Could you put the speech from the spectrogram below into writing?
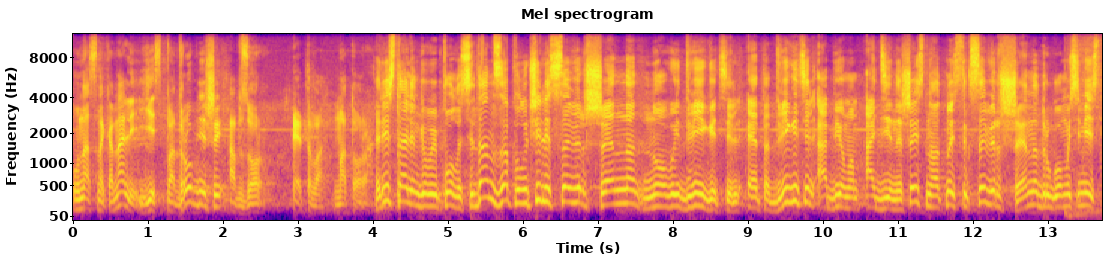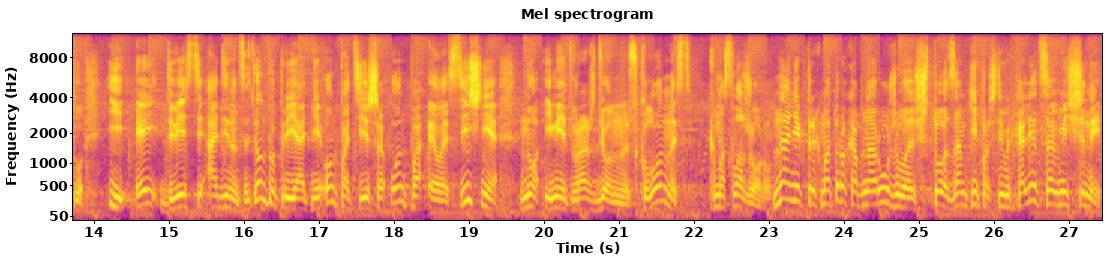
у нас на канале есть подробнейший обзор этого мотора. Рестайлинговые полоседан заполучили совершенно новый двигатель. Это двигатель объемом 1.6, но относится к совершенно другому семейству. EA211. Он поприятнее, он потише, он поэластичнее, но имеет врожденную склонность к масложору. На некоторых моторах обнаруживалось, что замки поршневых колец совмещены.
